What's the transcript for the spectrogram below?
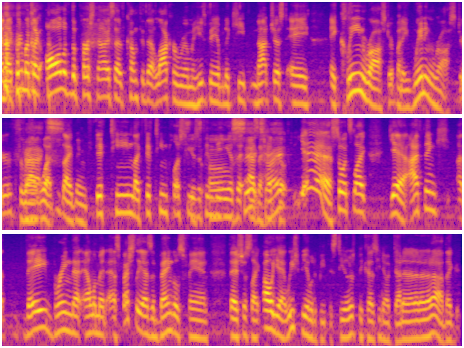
and like pretty much like all of the personalities that have come through that locker room, and he's been able to keep not just a a clean roster, but a winning roster throughout Facts. what like I mean, 15 like 15 plus years Since of him being as a, as a head right? coach. Yeah, so it's like yeah, I think uh, they bring that element, especially as a Bengals fan, that's just like, oh yeah, we should be able to beat the Steelers because you know da da da da da, like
